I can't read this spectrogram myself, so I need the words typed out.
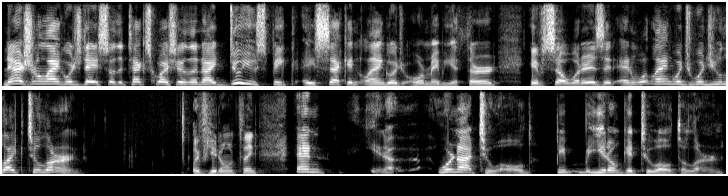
National Language Day, so the text question of the night Do you speak a second language or maybe a third? If so, what is it? And what language would you like to learn? If you don't think, and you know, we're not too old. People, you don't get too old to learn.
